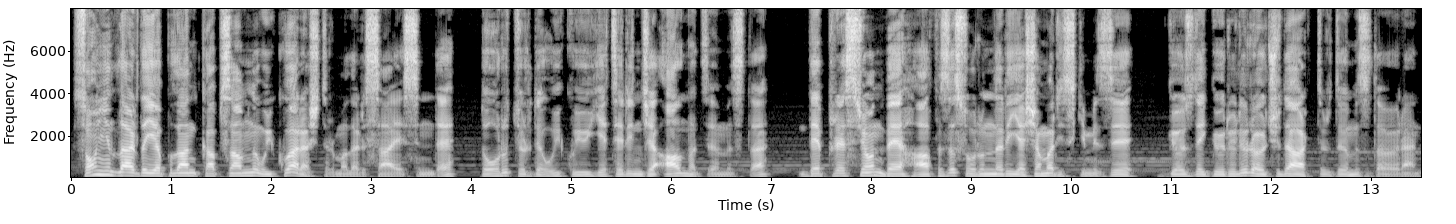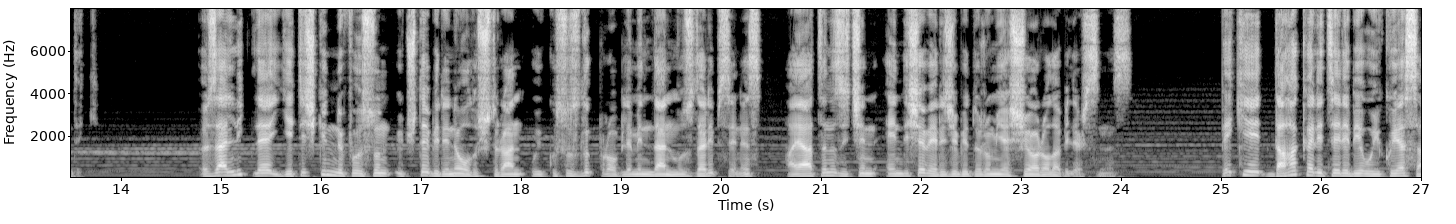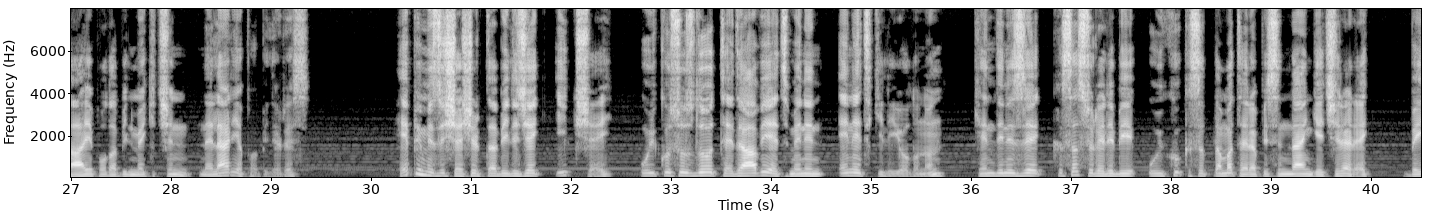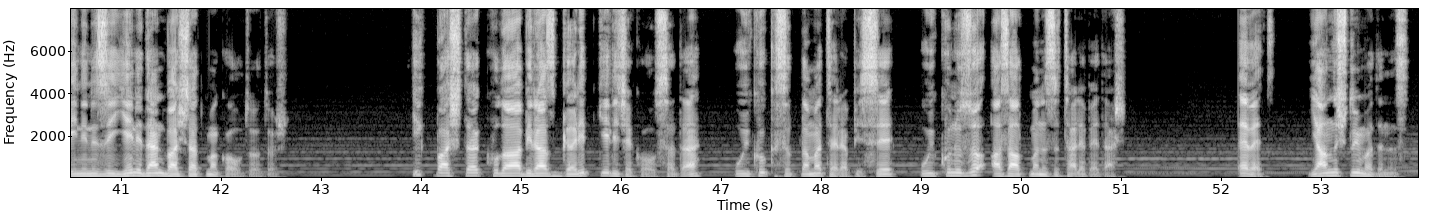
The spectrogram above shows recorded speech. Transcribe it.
Son yıllarda yapılan kapsamlı uyku araştırmaları sayesinde doğru türde uykuyu yeterince almadığımızda depresyon ve hafıza sorunları yaşama riskimizi gözde görülür ölçüde arttırdığımızı da öğrendik. Özellikle yetişkin nüfusun üçte birini oluşturan uykusuzluk probleminden muzdaripseniz, hayatınız için endişe verici bir durum yaşıyor olabilirsiniz. Peki daha kaliteli bir uykuya sahip olabilmek için neler yapabiliriz? Hepimizi şaşırtabilecek ilk şey, uykusuzluğu tedavi etmenin en etkili yolunun, kendinizi kısa süreli bir uyku kısıtlama terapisinden geçirerek beyninizi yeniden başlatmak olduğudur. İlk başta kulağa biraz garip gelecek olsa da uyku kısıtlama terapisi uykunuzu azaltmanızı talep eder. Evet, yanlış duymadınız.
